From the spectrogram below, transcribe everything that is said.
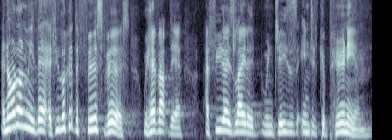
And not only that, if you look at the first verse we have up there, a few days later when Jesus entered Capernaum,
